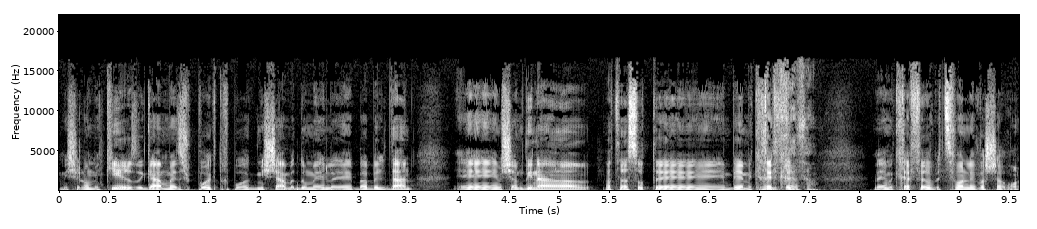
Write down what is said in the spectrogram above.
מי שלא מכיר, זה גם איזשהו פרויקט תחבורה גמישה, בדומה לבאבל דן. אה, שהמדינה רצה לעשות אה, בעמק חפר. בעמק חפר בצפון לב השרון.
